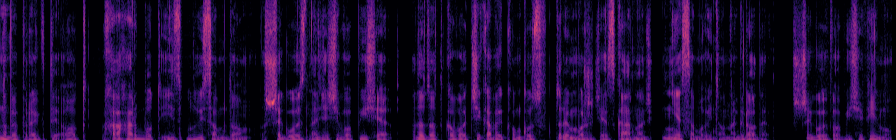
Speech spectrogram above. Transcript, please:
Nowe projekty od Hacharbut i Zbuduj Sam Dom. Szczegóły znajdziecie w opisie, a dodatkowo ciekawy konkurs, w którym możecie zgarnąć niesamowitą nagrodę. Szczegóły w opisie filmu.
